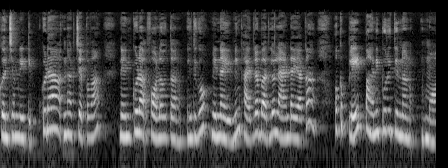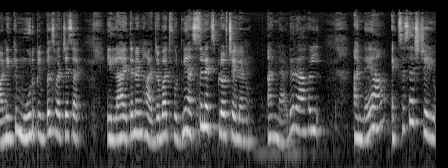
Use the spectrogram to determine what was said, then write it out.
కొంచెం నీ టిప్ కూడా నాకు చెప్పవా? నేను కూడా ఫాలో అవుతాను. ఇదిగో నిన్న ఈవినింగ్ హైదరాబాద్లో ల్యాండ్ అయ్యాక ఒక ప్లేట్ పానీపూరి తిన్నాను. మార్నింగ్కి మూడు పింపుల్స్ వచ్చేసాయి. ఇలా అయితే నేను హైదరాబాద్ ఫుడ్ని అస్సలు ఎక్స్ప్లోర్ చేయలేను అన్నాడు రాహుల్. అన్నయ్య ఎక్సర్సైజ్ చేయు.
